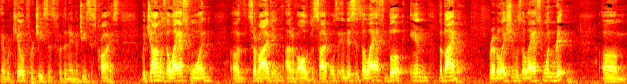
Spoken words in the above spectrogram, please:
they were killed for Jesus for the name of Jesus Christ. But John was the last one uh, surviving out of all the disciples, and this is the last book in the Bible. Revelation was the last one written, um,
